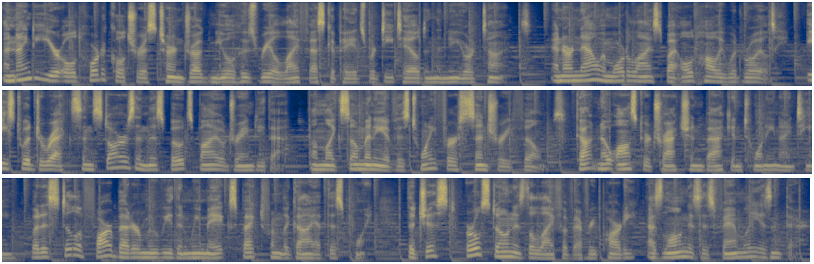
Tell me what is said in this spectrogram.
a 90 year old horticulturist turned drug mule whose real life escapades were detailed in the New York Times and are now immortalized by old Hollywood royalty. Eastwood directs and stars in this boat's bio Dreamedy that, unlike so many of his 21st century films, got no Oscar traction back in 2019, but is still a far better movie than we may expect from the guy at this point. The gist Earl Stone is the life of every party, as long as his family isn't there.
